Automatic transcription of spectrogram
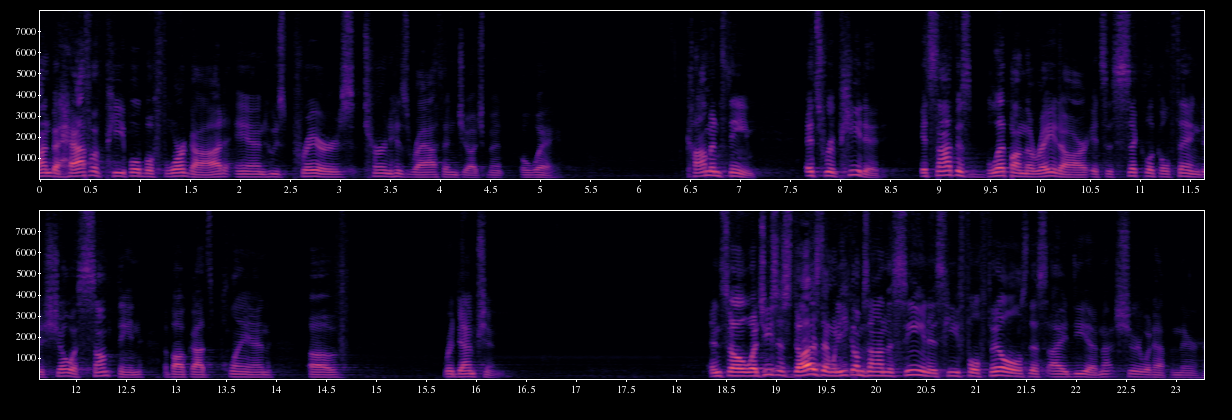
on behalf of people before God and whose prayers turn his wrath and judgment away. Common theme. It's repeated. It's not this blip on the radar, it's a cyclical thing to show us something about God's plan of redemption. And so, what Jesus does then when he comes on the scene is he fulfills this idea. I'm not sure what happened there.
